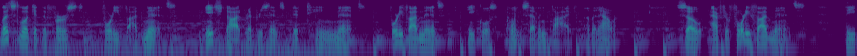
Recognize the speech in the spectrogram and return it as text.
Let's look at the first 45 minutes. Each dot represents 15 minutes. 45 minutes equals 0.75 of an hour. So after 45 minutes, the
